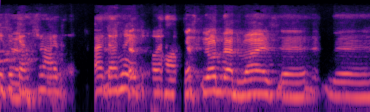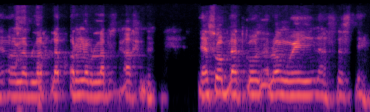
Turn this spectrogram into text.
If you can try that. I don't know if it will help. That's not the advice, uh, the Honorable, Honorable Labuschagne. Let's hope that goes a long way in assisting.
